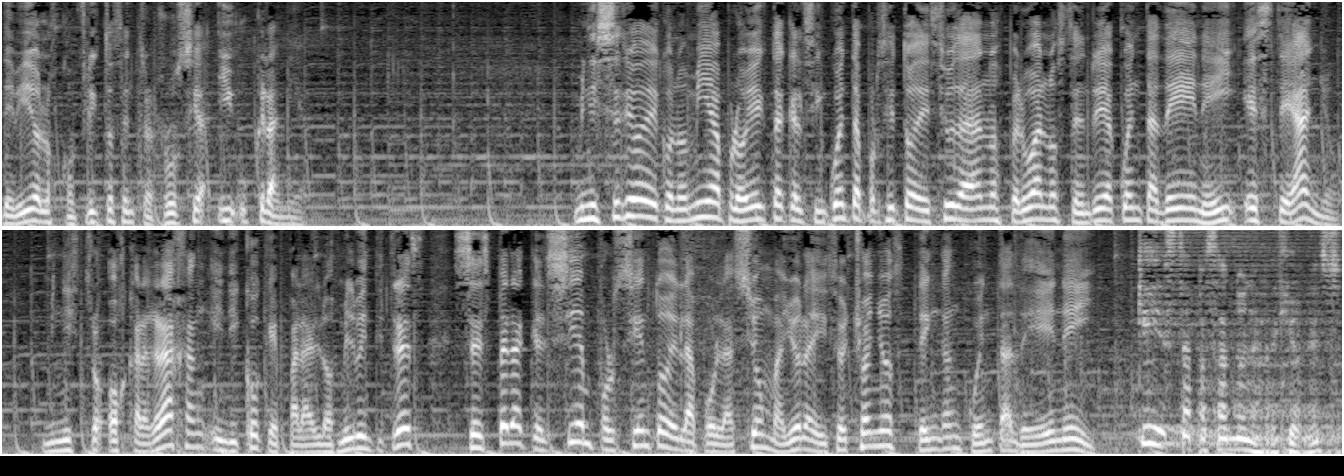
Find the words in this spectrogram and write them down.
debido a los conflictos entre Rusia y Ucrania. Ministerio de Economía proyecta que el 50% de ciudadanos peruanos tendría cuenta DNI este año ministro Oscar Graham indicó que para el 2023 se espera que el 100% de la población mayor a 18 años tengan cuenta DNI. ¿Qué está pasando en las regiones?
